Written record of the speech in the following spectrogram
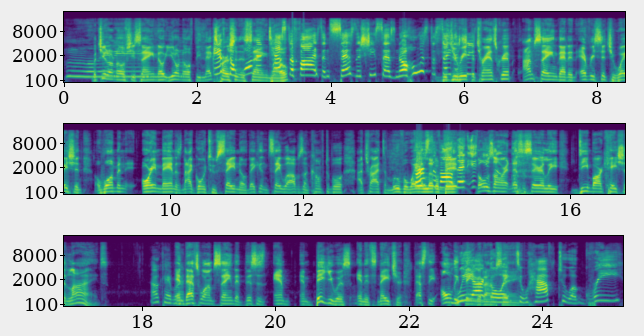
hmm, but you don't know if she's saying no. You don't know if the next If person the is woman saying no. If testifies and says that she says no, who is to say Did you read the transcript? I'm saying that in every situation, a woman or a man is not going to say no. They can say, "Well, I was uncomfortable. I tried to move away First a little of all, bit." it- Those aren't necessarily demarcation lines. Okay, And that's why I'm saying that this is am- ambiguous in its nature. That's the only we thing are that I'm saying. We are going to have to agree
